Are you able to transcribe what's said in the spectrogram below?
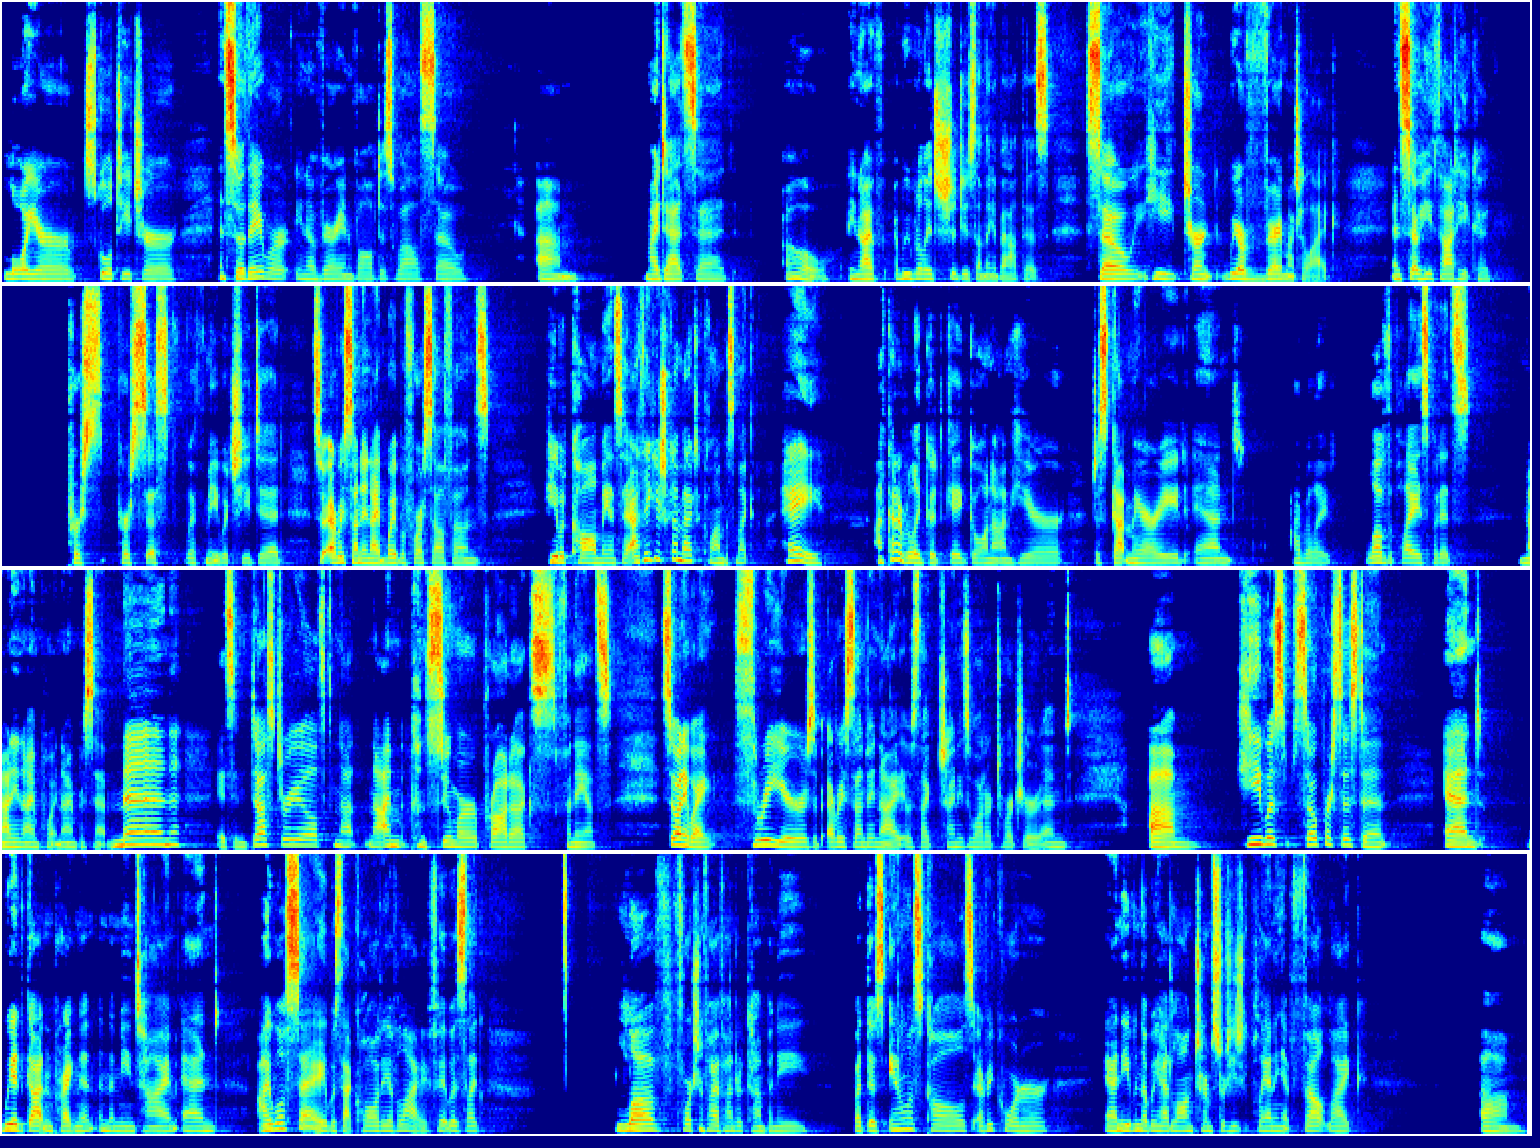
lawyer, school teacher. And so they were, you know, very involved as well. So um, my dad said, Oh, you know, I've, we really should do something about this. So he turned, we are very much alike. And so he thought he could pers- persist with me, which he did. So every Sunday night, way before cell phones, he would call me and say, I think you should come back to Columbus. I'm like, hey, I've got a really good gig going on here, just got married, and I really love the place, but it's 99.9% men, it's industrial, it's not, not I'm consumer products, finance. So anyway, three years of every Sunday night, it was like Chinese water torture. And um, he was so persistent, and we had gotten pregnant in the meantime. And I will say, it was that quality of life. It was like, love Fortune 500 company, but there's analyst calls every quarter. And even though we had long term strategic planning, it felt like um,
